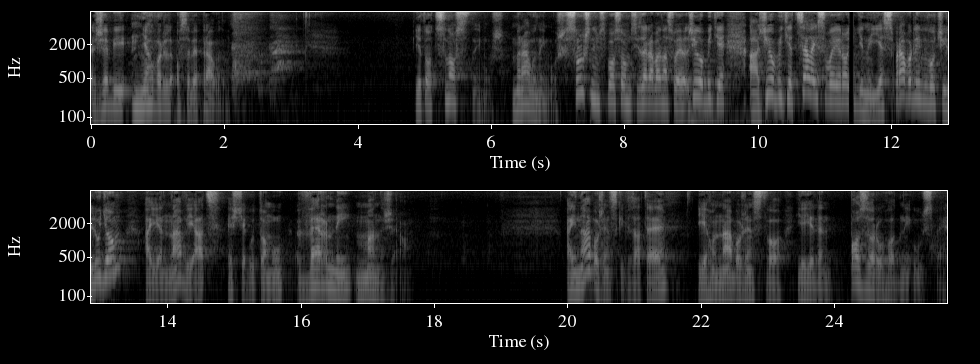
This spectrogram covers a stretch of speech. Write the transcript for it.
že by nehovoril o sebe pravdu. Je to cnostný muž, mravný muž. Slušným spôsobom si zarába na svoje živobytie a živobytie celej svojej rodiny. Je spravodlivý voči ľuďom a je naviac, ešte ku tomu, verný manžel. Aj nábožensky vzaté, jeho náboženstvo je jeden pozoruhodný úspech.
